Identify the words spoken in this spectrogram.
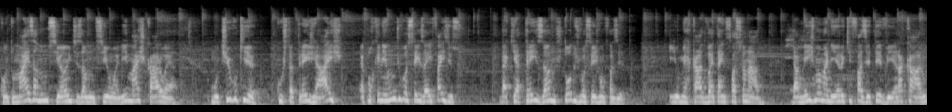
Quanto mais anunciantes anunciam ali, mais caro é. O motivo que custa 3 reais é porque nenhum de vocês aí faz isso daqui a três anos todos vocês vão fazer. E o mercado vai estar inflacionado. Da mesma maneira que fazer TV era caro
